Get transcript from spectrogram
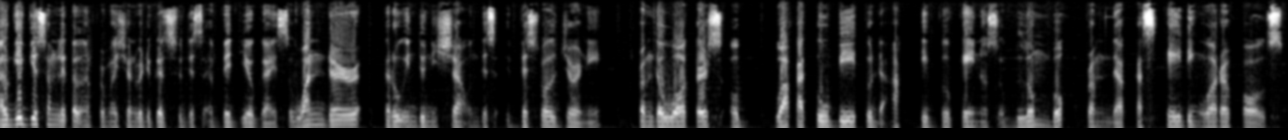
I'll give you some little information with regards to this uh, video, guys. Wander through Indonesia on this visual journey from the waters of Wakatobi to the active volcanoes of Lombok, from the cascading waterfalls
